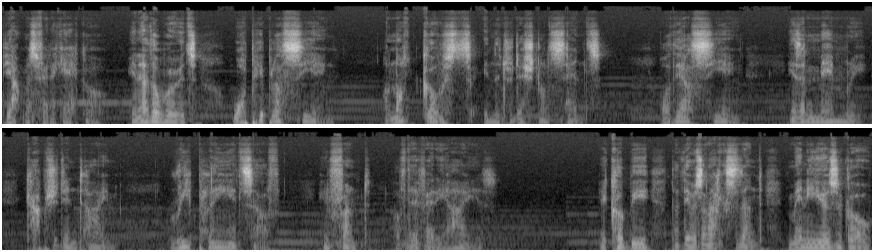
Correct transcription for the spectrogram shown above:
the atmospheric echo. In other words, what people are seeing are not ghosts in the traditional sense. What they are seeing is a memory captured in time replaying itself in front of their very eyes. It could be that there was an accident many years ago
